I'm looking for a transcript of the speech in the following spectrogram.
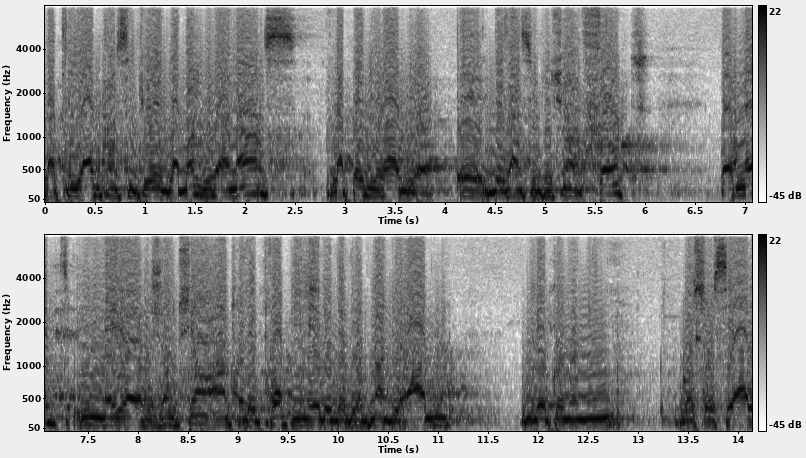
La triade constituée de la bonne gouvernance, la paix durable et des institutions fortes permettent une meilleure jonction entre les trois piliers de développement durable, l'économie, le social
